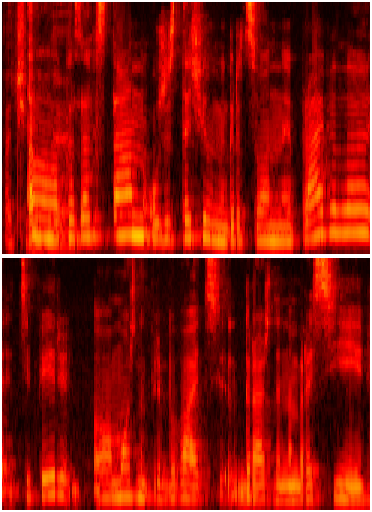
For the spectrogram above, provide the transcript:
Очевидная. Казахстан ужесточил миграционные правила. Теперь а, можно пребывать гражданам России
